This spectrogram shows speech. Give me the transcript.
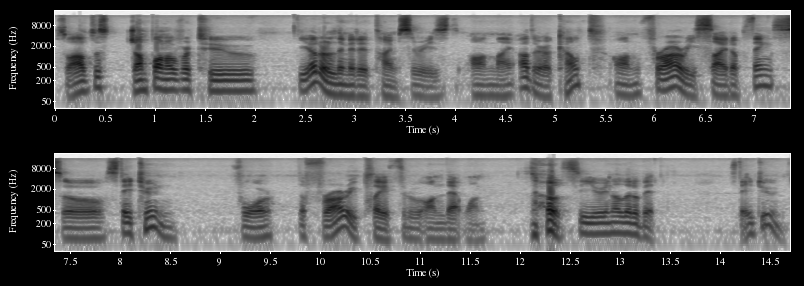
so I'll just jump on over to the other limited time series on my other account on Ferrari side of things. So stay tuned for the Ferrari playthrough on that one. So see you in a little bit. Stay tuned.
